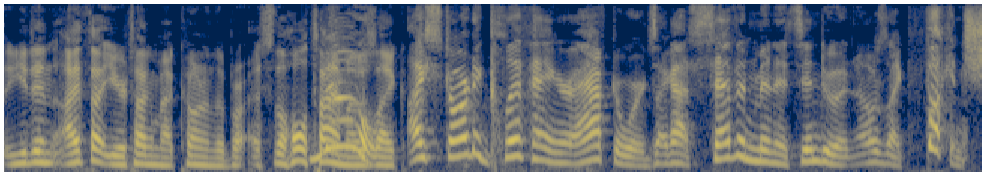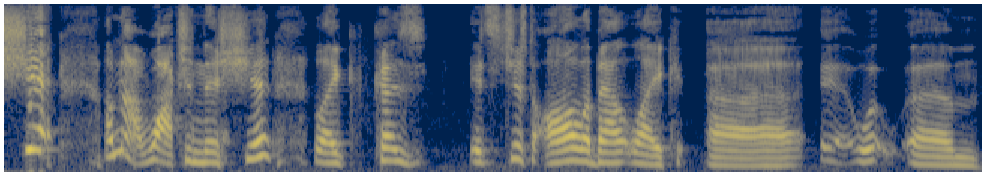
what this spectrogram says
You didn't. I thought you were talking about Conan the Bar. So the whole time I was like, I started Cliffhanger afterwards. I got seven minutes into it, and I was like, "Fucking shit! I'm not watching this shit." Like, because it's just all about like uh, eh, um,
